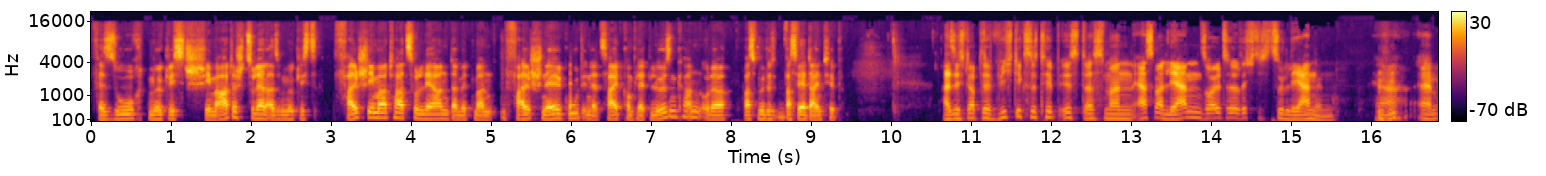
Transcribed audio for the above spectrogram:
versucht, möglichst schematisch zu lernen, also möglichst Fallschemata zu lernen, damit man einen Fall schnell gut in der Zeit komplett lösen kann? Oder was würde, was wäre dein Tipp? Also ich glaube, der wichtigste Tipp ist, dass man erstmal lernen sollte, richtig zu lernen. Ja, mhm. ähm,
